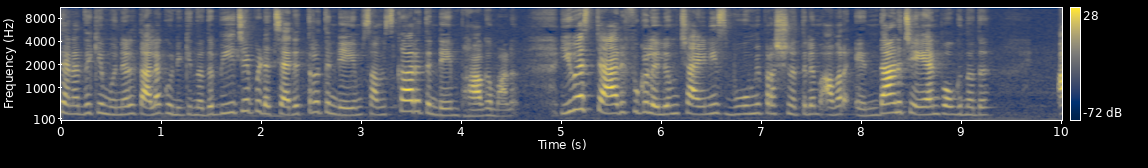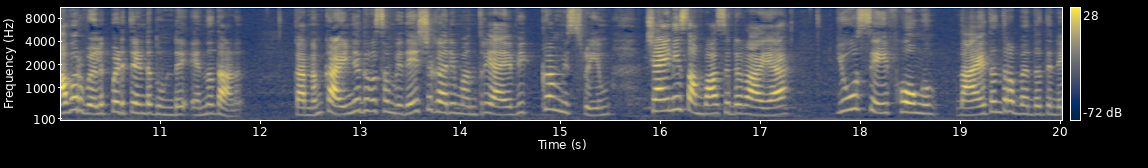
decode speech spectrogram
ജനതയ്ക്ക് മുന്നിൽ തല കുനിക്കുന്നത് ബി ജെ പിയുടെ ചരിത്രത്തിന്റെയും സംസ്കാരത്തിന്റെയും ഭാഗമാണ്. യു എസ് ടാരിഫുകളിലും ചൈനീസ് ഭൂമി പ്രശ്നത്തിലും അവർ എന്താണ് ചെയ്യാൻ പോകുന്നത്? അവർ വെളിപ്പെടുത്തേണ്ടതുണ്ട് എന്നതാണ്. കാരണം കഴിഞ്ഞ ദിവസം വിദേശകാര്യമന്ത്രിയായ വിക്രം മിശ്രയും ചൈനീസ് അംബാസിഡറായ യു സേഫ് ഹോങ്ങും നയതന്ത്ര ബന്ധത്തിന്റെ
